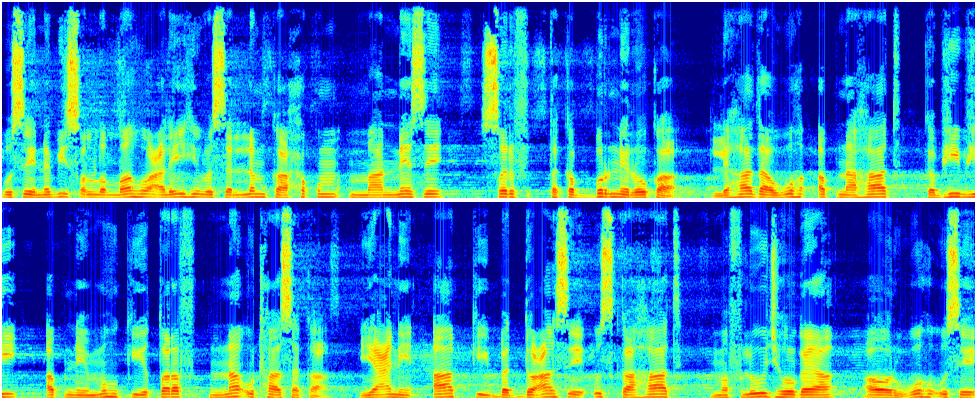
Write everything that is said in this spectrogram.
اسے نبی صلی اللہ علیہ وسلم کا حکم ماننے سے صرف تکبر نے روکا، لہذا وہ اپنا ہاتھ کبھی بھی اپنے منہ کی طرف نہ اٹھا سکا۔ یعنی آپ کی بدعا سے اس کا ہاتھ مفلوج ہو گیا اور وہ اسے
